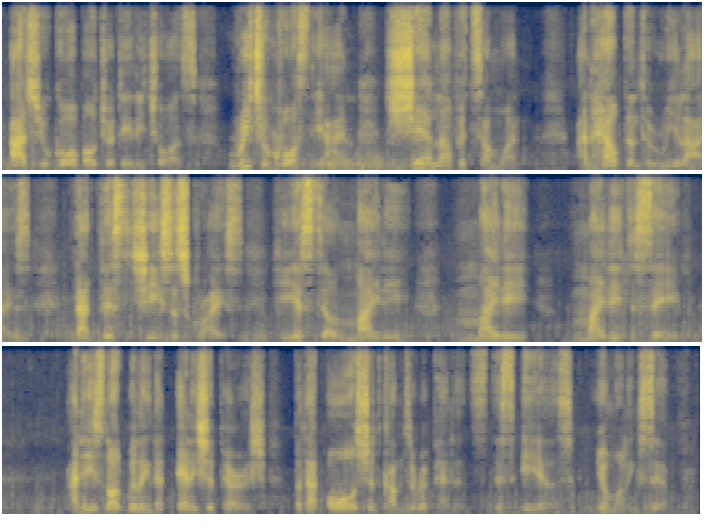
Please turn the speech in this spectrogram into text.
as you go about your daily chores, reach across the aisle, share love with someone, and help them to realize that this Jesus Christ, He is still mighty, mighty, mighty to save. And He's not willing that any should perish, but that all should come to repentance. This is your morning sip.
